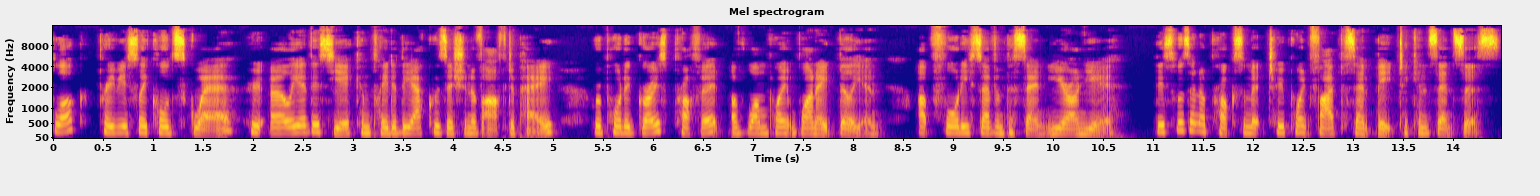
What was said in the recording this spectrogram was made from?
Block, previously called Square, who earlier this year completed the acquisition of Afterpay, reported gross profit of 1.18 billion, up 47% year on year. This was an approximate 2.5% beat to consensus.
